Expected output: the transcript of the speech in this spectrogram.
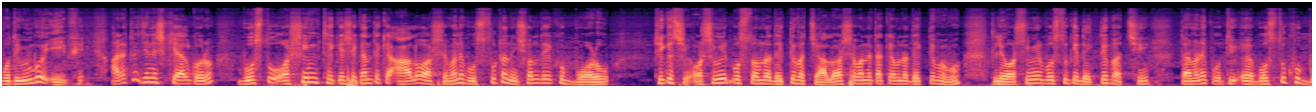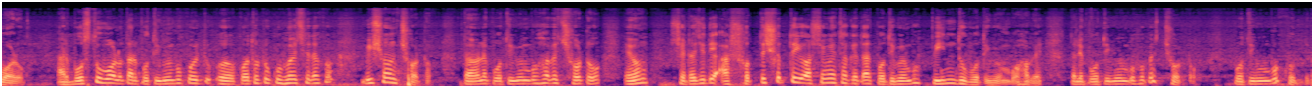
প্রতিবিম্ব এই ফে আরেকটা জিনিস খেয়াল করো, বস্তু অসীম থেকে সেখান থেকে আলো আসে মানে বস্তুটা নিঃসন্দেহে খুব বড়। ঠিক আছে? অসীমের বস্তু আমরা দেখতে পাচ্ছি, আলো আসে মানে তাকে আমরা দেখতে পাবো। তাহলে অসীমের বস্তুকে দেখতে পাচ্ছি, তার মানে প্রতি বস্তু খুব বড়। আর বস্তু বড়, তার প্রতিবিম্ব কতটুকু হয়েছে দেখো? ভীষণ ছোট। তার মানে প্রতিবিম্ব হবে ছোট এবং সেটা যদি আর সত্যি সত্যিই অসীমে থাকে, তার প্রতিবিম্ব বিন্দু প্রতিবিম্ব হবে। তাহলে প্রতিবিম্ব হবে ছোট, প্রতিবিম্ব ক্ষুদ্র,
